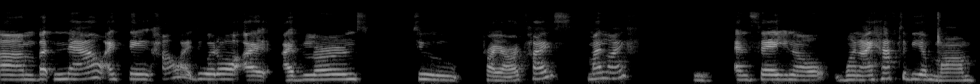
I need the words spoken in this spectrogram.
Um, but now I think how I do it all, I, I've learned to prioritize my life. And say, you know, when I have to be a mom,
